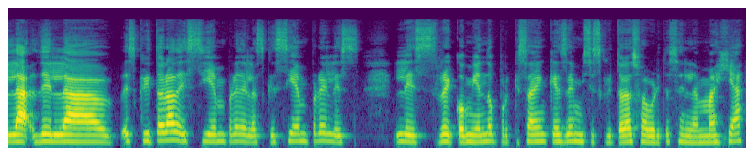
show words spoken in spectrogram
la, de la escritora de siempre, de las que siempre les, les recomiendo porque saben que es de mis escritoras favoritas en la magia.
